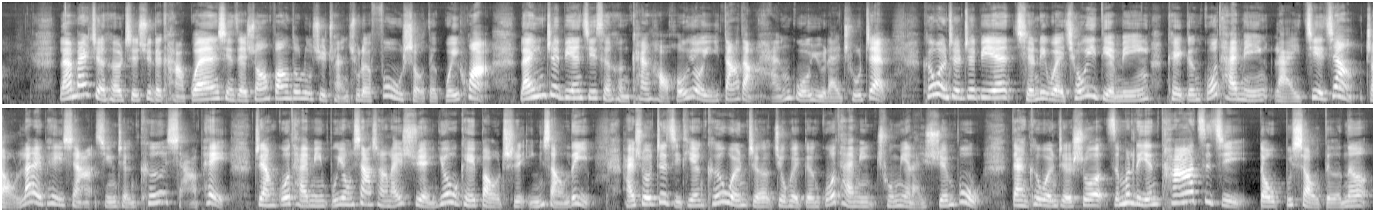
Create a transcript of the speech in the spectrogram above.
蓝白整合持续的卡关，现在双方都陆续传出了副手的规划。蓝营这边基层很看好侯友谊搭档韩国瑜来出战，柯文哲这边前立委邱毅点名，可以跟郭台铭来借将，找赖佩霞形成柯霞配，这样郭台铭不用下场来选，又可以保持影响力。还说这几天柯文哲就会跟郭台铭出面来宣布，但柯文哲说，怎么连他自己都不晓得呢？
